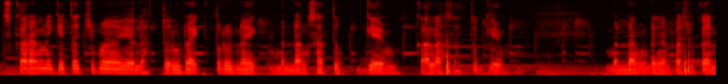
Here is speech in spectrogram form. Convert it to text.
sekarang nih kita cuma yalah turun naik turun naik menang satu game kalah satu game. Menang dengan pasukan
